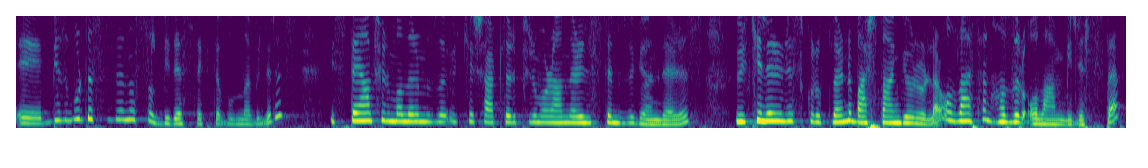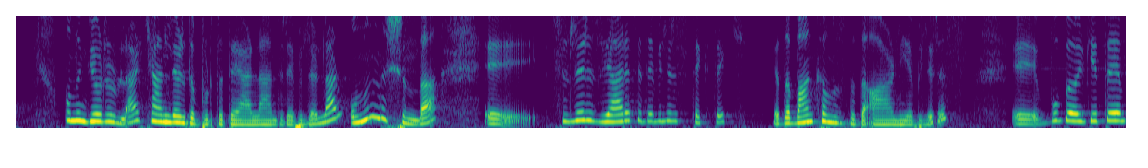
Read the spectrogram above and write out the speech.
E, biz burada size nasıl bir destekte bulunabiliriz? İsteyen firmalarımıza ülke şartları prim oranları listemizi göndeririz. Ülkelerin risk gruplarını baştan görürler. O zaten hazır olan bir liste. Bunu görürler, kendileri de burada değerlendirebilirler. Onun dışında e, sizleri ziyaret edebiliriz tek tek ya da bankamızda da ağırlayabiliriz. E, bu bölgede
